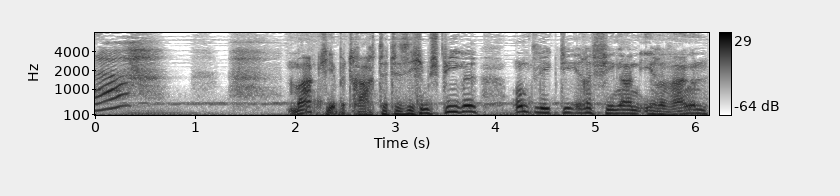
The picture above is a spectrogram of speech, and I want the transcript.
Ara? Markie betrachtete sich im Spiegel und legte ihre Finger an ihre Wangen,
